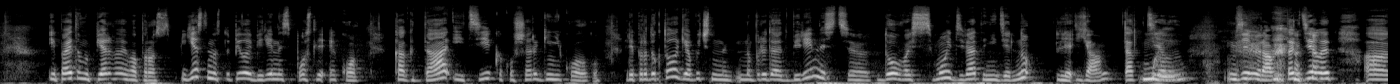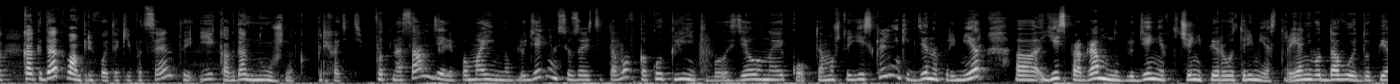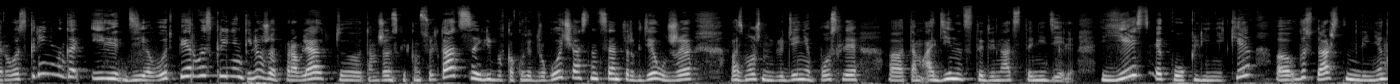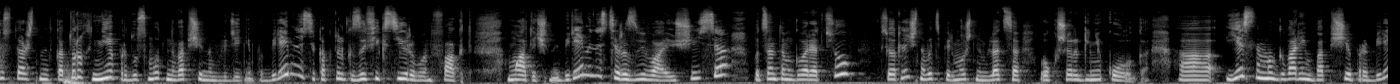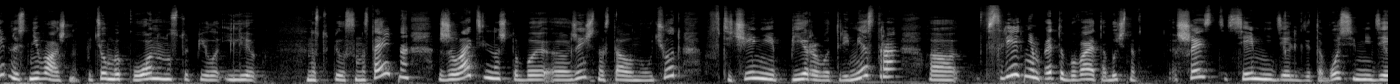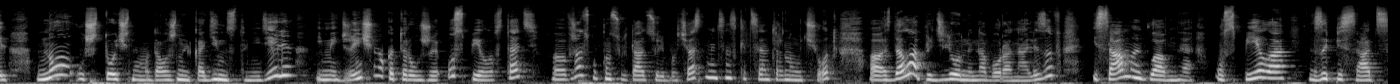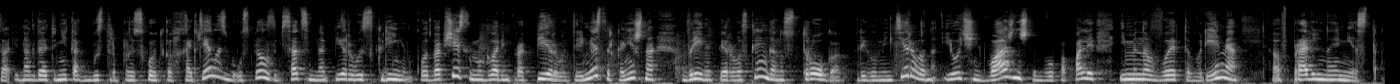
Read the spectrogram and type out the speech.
И поэтому первый вопрос. Если наступила беременность после ЭКО, когда идти к акушеру-гинекологу? Репродуктологи обычно наблюдают беременность э, до 8-9 недели. Ну, я так Мы. делаю. Земирам так делает. А, когда к вам приходят такие пациенты и когда нужно приходить? Вот на самом деле, по моим наблюдениям, все зависит от того, в какой клинике было сделано ЭКО. Потому что есть клиники, где, например, а, есть программа наблюдения в течение первого триместра. И они вот доводят до первого скрининга или делают первый скрининг, или уже отправляют э, там женской консультации, либо в какой-то другой частный центр, где уже возможно наблюдение после э, там 11-12 недели. Есть эко-клиники, э, государственные или негосударственные, в которых не предусмотрено вообще наблюдение по беременности, как только зафиксирован факт маточной беременности, развивающейся, пациентам говорят, все, все отлично, вы теперь можете наблюдаться у акушера-гинеколога. А, если мы говорим вообще про беременность, неважно, путем ЭКО она наступила или наступила самостоятельно, желательно, чтобы э, женщина встала на учет в течение первого триместра. Э, в среднем это бывает обычно 6-7 недель, где-то 8 недель, но уж точно мы должны к 11 неделе иметь женщину, которая уже успела встать э, в женскую консультацию, либо в частный медицинский центр на учет, э, сдала определенный набор анализов и самое главное, успела записаться, иногда это не так быстро происходит, как хотелось бы, успела записаться на первый скрининг. Вот вообще, если мы говорим про первый триместр, конечно, время первого скрининга, оно строго регламентировано, и очень важно, чтобы вы попали именно в это время э, в правильное место.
